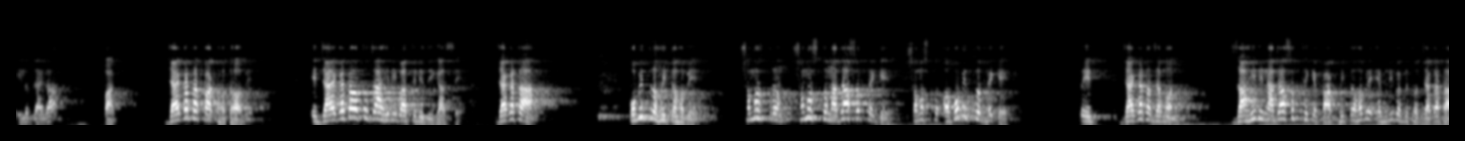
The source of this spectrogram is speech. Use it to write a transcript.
এলো জায়গা পাক। জায়গাটা পাক হতে হবে। এই জায়গাটাও তো জাহিরি বাতিরি দিক আছে। জায়গাটা পবিত্র হইতে হবে। সমস্ত সমস্ত নাজাসত থেকে, সমস্ত অপবিত্র থেকে। তো এই জায়গাটা যেমন জাহিরি নাজাসত থেকে পাক হইতে হবে এমনিভাবে তো জায়গাটা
